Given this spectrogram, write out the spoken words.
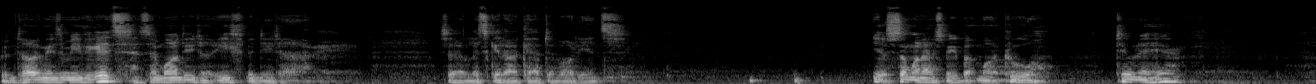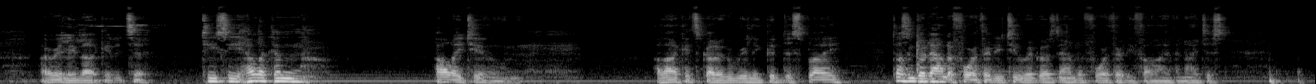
Guten Tag, Mesen, wie geht's? Samandita, ich bin Dieter. So let's get our captive audience. Yes, someone asked me about my cool tuner here. I really like it. It's a TC Helicon Polytune. I like it. It's got a really good display. It doesn't go down to 432, it goes down to 435, and I just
